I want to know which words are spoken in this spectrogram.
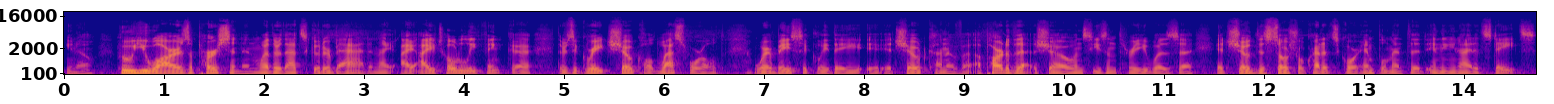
you know who you are as a person and whether that's good or bad. And I I, I totally think uh, there's a great show called Westworld where basically they it showed kind of a, a part of that show in season three was uh, it showed this social credit score implemented in the United States.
